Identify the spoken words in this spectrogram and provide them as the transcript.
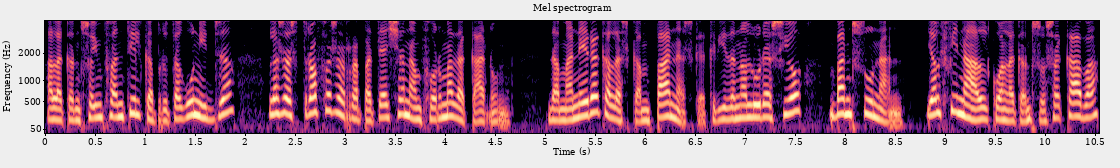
A la cançó infantil que protagonitza, les estrofes es repeteixen en forma de cànon, de manera que les campanes que criden a l'oració van sonant i al final, quan la cançó s'acaba,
